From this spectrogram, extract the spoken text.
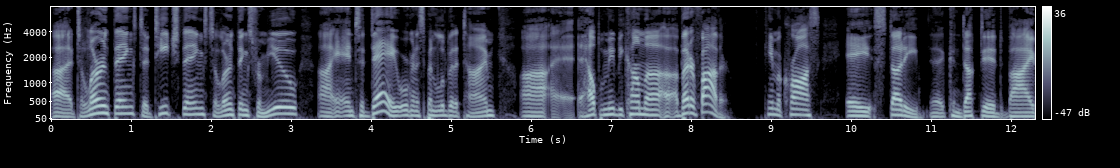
uh, to learn things, to teach things, to learn things from you. Uh, and today we're going to spend a little bit of time uh, helping me become a, a, better father. Came across a study uh, conducted by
